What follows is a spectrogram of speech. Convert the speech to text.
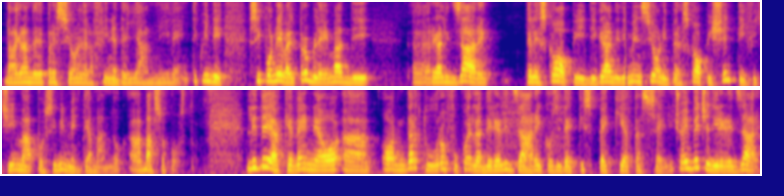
dalla grande depressione della fine degli anni 20. Quindi si poneva il problema di eh, realizzare telescopi di grandi dimensioni per scopi scientifici, ma possibilmente a, bando, a basso costo. L'idea che venne a Horn d'Arturo fu quella di realizzare i cosiddetti specchi a tasselli, cioè invece di realizzare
